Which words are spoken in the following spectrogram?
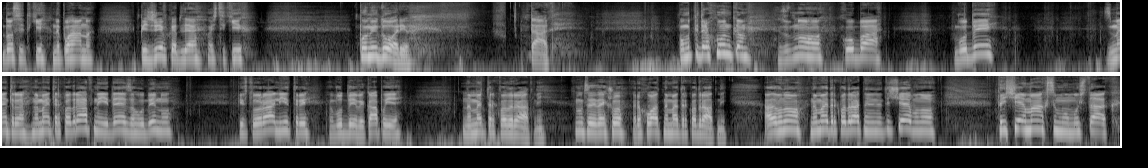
досить таки непогана підживка для ось таких помідорів. Так. По моїм підрахункам, з одного куба води з метра на метр квадратний йде за годину півтора літри води викапує на метр квадратний. Ну, це якщо рахувати на метр квадратний. Але воно на метр квадратний не тече, воно тече максимум ось так.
